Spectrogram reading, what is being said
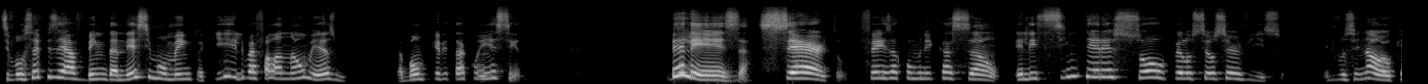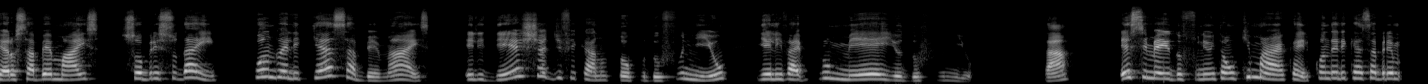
Se você fizer a venda nesse momento aqui, ele vai falar não mesmo, tá bom? Porque ele está conhecendo. Beleza, certo, fez a comunicação, ele se interessou pelo seu serviço. Ele falou assim: não, eu quero saber mais sobre isso daí. Quando ele quer saber mais, ele deixa de ficar no topo do funil e ele vai para o meio do funil, tá? Esse meio do funil, então, o que marca ele? Quando ele quer saber,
